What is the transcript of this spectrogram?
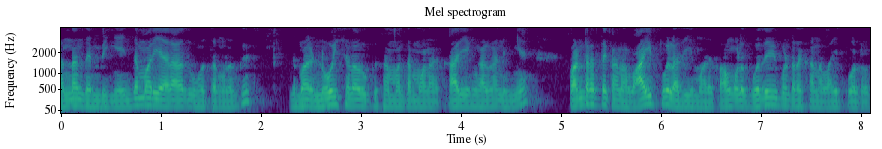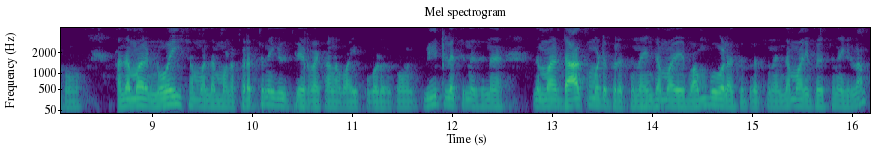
அண்ணன் தம்பிங்க இந்த மாதிரி யாராவது ஒருத்தவங்களுக்கு இந்த மாதிரி நோய் செலவுக்கு சம்மந்தமான காரியங்கள்லாம் நீங்கள் பண்ணுறதுக்கான வாய்ப்புகள் அதிகமாக இருக்கும். அவங்களுக்கு உதவி பண்ணுறதுக்கான வாய்ப்புகள் இருக்கும். அந்த மாதிரி நோய் சம்மந்தமான பிரச்சனைகள் தீர்றதுக்கான வாய்ப்புகள் இருக்கும். வீட்டில் சின்ன சின்ன இந்த மாதிரி டாக்குமெண்ட் பிரச்சனை இந்த மாதிரி வம்பு வழக்கு பிரச்சனை இந்த மாதிரி பிரச்சனைகள்லாம்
